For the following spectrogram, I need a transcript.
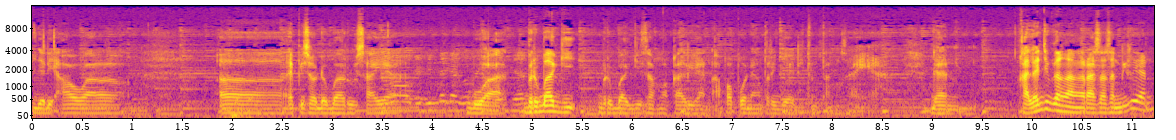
jadi awal episode baru saya buat berbagi berbagi sama kalian apa pun yang terjadi tentang saya. Dan kalian juga nggak ngerasa sendirian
